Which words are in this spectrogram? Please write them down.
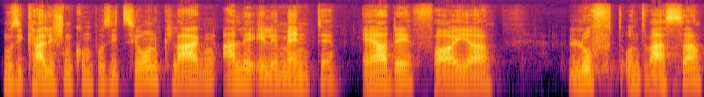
musikalischen Komposition klagen alle Elemente Erde, Feuer, Luft und Wasser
